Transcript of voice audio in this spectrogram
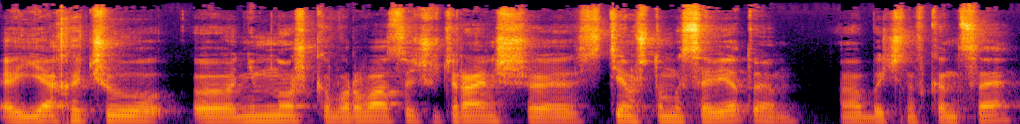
э, я хочу э, немножко ворваться чуть раньше с тем, что мы советуем, обычно в конце,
